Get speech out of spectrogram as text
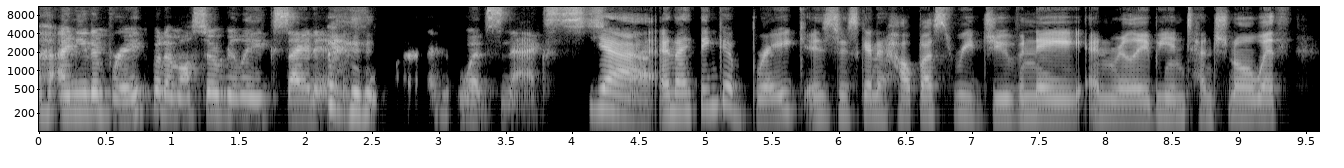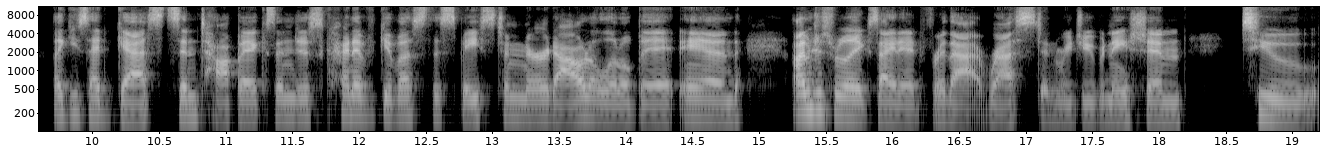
I need a break, but I'm also really excited for what's next. Yeah, and I think a break is just going to help us rejuvenate and really be intentional with like you said guests and topics and just kind of give us the space to nerd out a little bit and I'm just really excited for that rest and rejuvenation to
